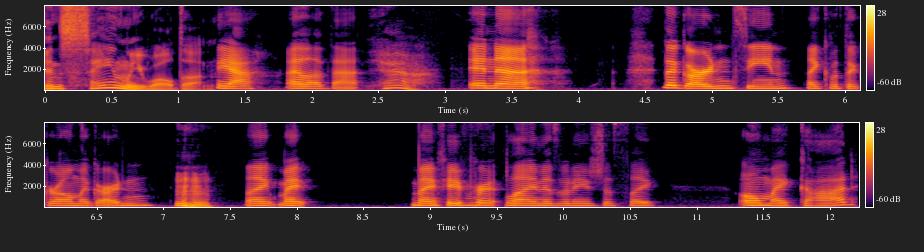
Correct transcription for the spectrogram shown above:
Insanely well done. yeah, I love that. Yeah. In uh, the garden scene, like with the girl in the garden, Mm-hmm. like my my favorite line is when he's just like, "Oh my god,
